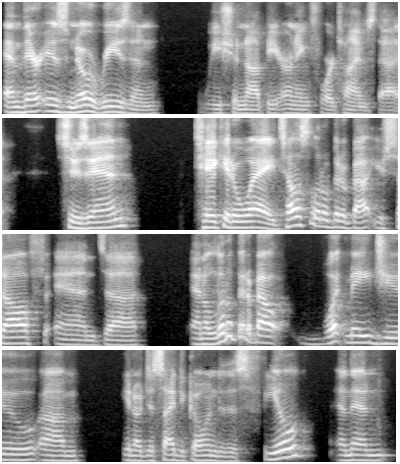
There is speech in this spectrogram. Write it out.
And there is no reason we should not be earning four times that. Suzanne, take it away. Tell us a little bit about yourself and uh, and a little bit about what made you um, you know decide to go into this field, and then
